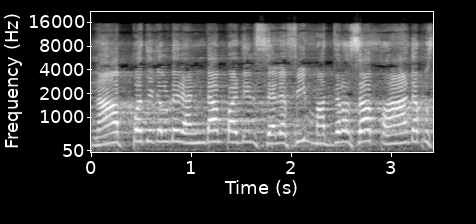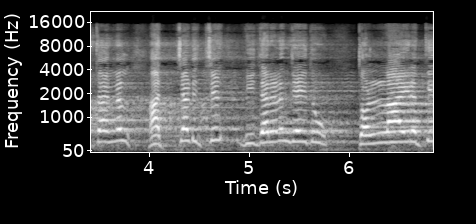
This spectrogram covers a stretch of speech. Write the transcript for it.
നാൽപ്പതുകളുടെ രണ്ടാം പടിയിൽ സെലഫി മദ്രസ പാഠപുസ്തകങ്ങൾ അച്ചടിച്ച് വിതരണം ചെയ്തു. തൊള്ളായിരത്തി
